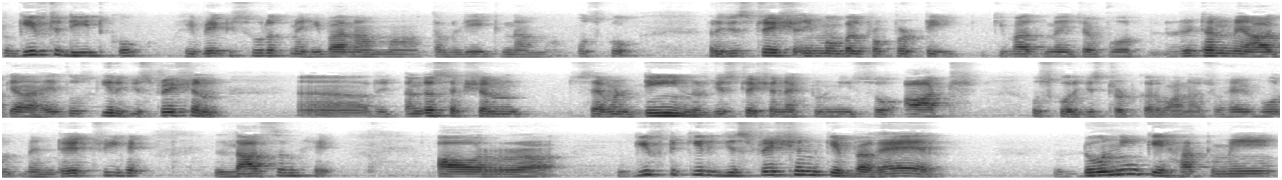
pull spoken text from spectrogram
गिफ्ट डीड को हिबे की सूरत में हिबा नामा तमलीक नामा उसको रजिस्ट्रेशन इमोबल प्रॉपर्टी की बाद में जब वो रिटर्न में आ गया है तो उसकी registration under section 17 registration act 1908 उसको रजिस्टर्ड करवाना जो है, वो मैंडेटरी है, लाजम है। और गिफ्ट की रजिस्ट्रेशन के बगैर डोनी के हक में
